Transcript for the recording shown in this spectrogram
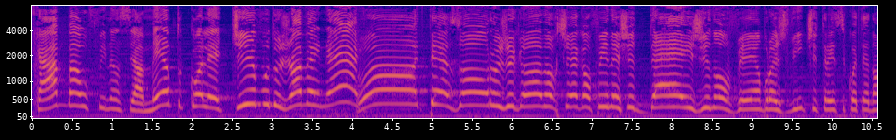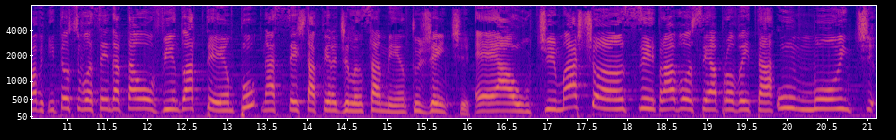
acaba o financiamento coletivo do Jovem Nerd. O Tesouro de Gunner chega ao fim neste 10 de novembro, às 23h59. Então, se você ainda tá ouvindo a tempo, na sexta-feira de lançamento, gente, é a última chance pra você aproveitar um monte,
